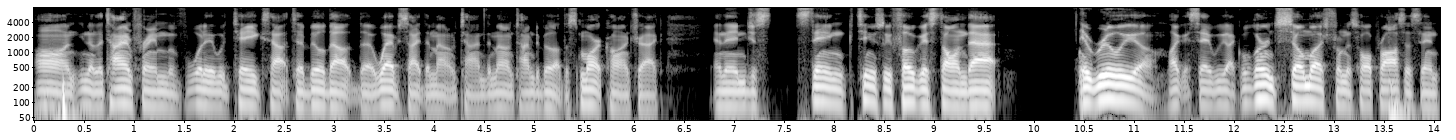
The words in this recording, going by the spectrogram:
on you know the time frame of what it would take out to build out the website the amount of time the amount of time to build out the smart contract and then just staying continuously focused on that it really, uh, like I said, we like learned so much from this whole process, and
